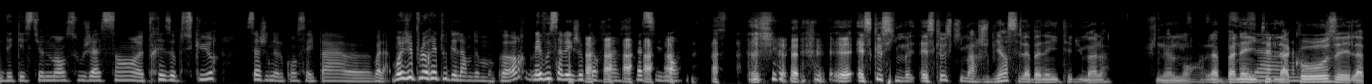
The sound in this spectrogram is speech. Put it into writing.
des questionnements sous-jacents très obscurs. Ça, je ne le conseille pas. voilà. Moi, j'ai pleuré toutes les larmes de mon corps, mais vous savez que je pleure facilement. est-ce que, est que ce qui marche bien, c'est la banalité du mal? Finalement, la banalité de la cause et la,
